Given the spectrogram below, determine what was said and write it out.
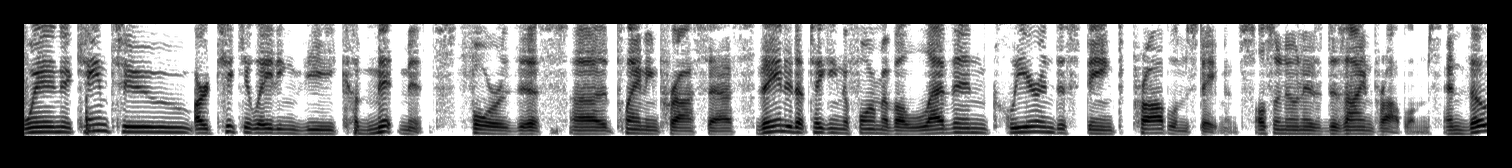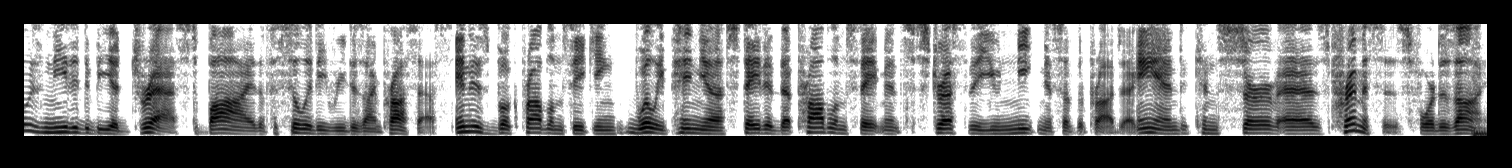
When it came to articulating the commitments for this uh, planning process, they ended up taking the form of 11 clear and distinct problem statements, also known as design problems. And those needed to be addressed by the facility redesign process. In his book Problem Seeking, Willie Pena stated that problem statements stress the uniqueness of the project and can serve as premises for design.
